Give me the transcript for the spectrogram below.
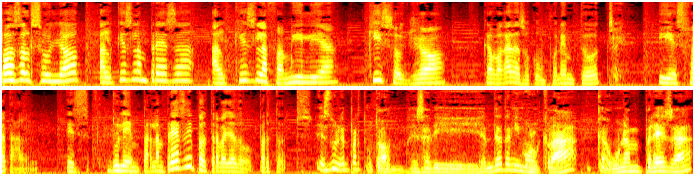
posa al seu lloc el que és l'empresa, el que és la família, qui sóc jo, que a vegades ho confonem tot, Sí. i és fatal. És dolent per l'empresa i pel treballador, per tots. És dolent per tothom. És a dir, hem de tenir molt clar que una empresa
